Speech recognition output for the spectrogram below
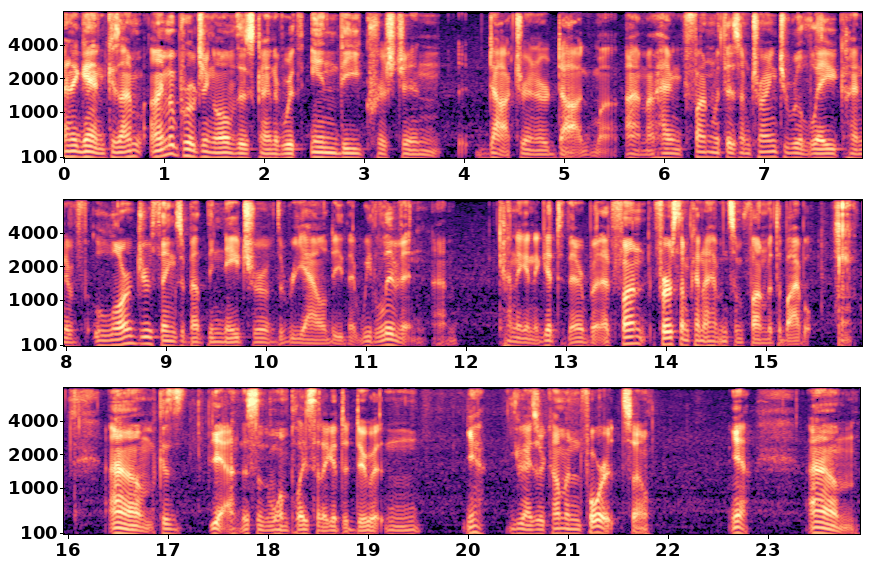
and again because i'm i'm approaching all of this kind of within the christian doctrine or dogma. Um, i'm having fun with this. I'm trying to relay kind of larger things about the nature of the reality that we live in. I'm kind of going to get to there but at fun first i'm kind of having some fun with the bible. Um because yeah this is the one place that i get to do it and yeah you guys are coming for it so yeah. Um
